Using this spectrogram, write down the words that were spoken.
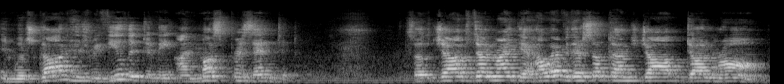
in which God has revealed it to me. I must present it. So the job's done right there. However, there's sometimes job done wrong.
